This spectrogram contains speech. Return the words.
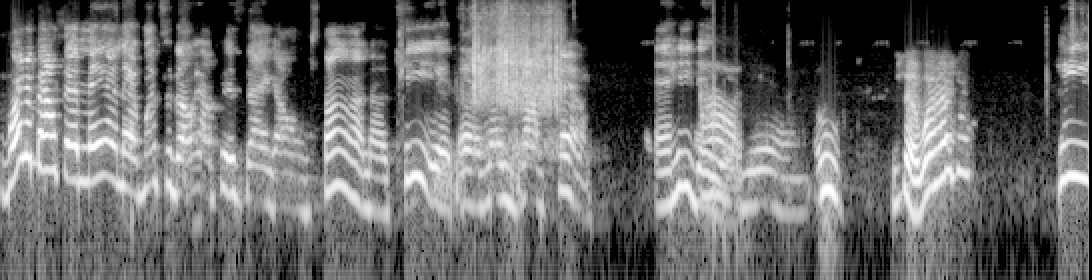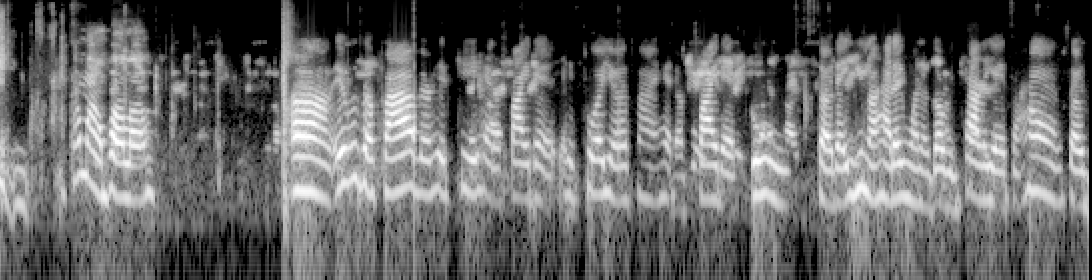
What about that man that went to go help his dang on son or kid and they jumped him and he did? Oh yeah. Ooh. You said what happened? He, come on, Polo. Um, it was a father. His kid had a fight at his twelve year old son had a fight at school. So they, you know how they want to go retaliate to home. So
